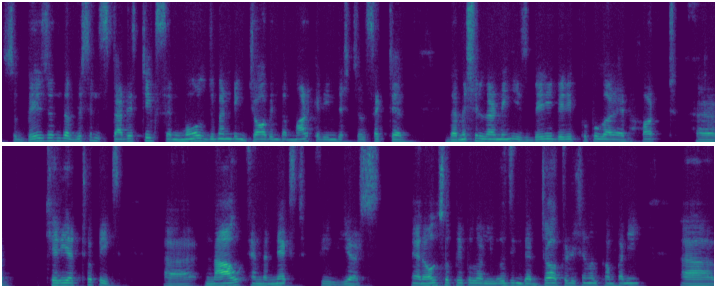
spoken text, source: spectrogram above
so based on the recent statistics and most demanding job in the market industrial sector, the machine learning is very, very popular and hot uh, career topics uh, now and the next few years. And also people are losing their job, traditional company uh,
